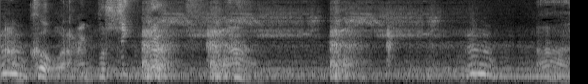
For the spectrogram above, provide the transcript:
Ancora, ma è impossibile. Ah. Ah.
